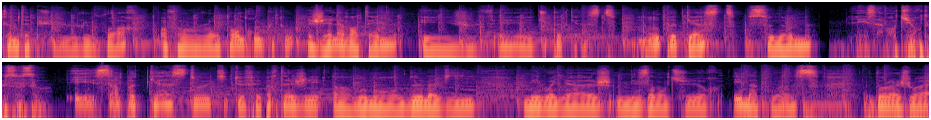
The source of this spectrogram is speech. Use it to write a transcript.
comme t'as pu le voir, enfin l'entendre plutôt. J'ai la vingtaine et je fais du podcast. Mon podcast se nomme Les aventures de Soso. Et c'est un podcast qui te fait partager un moment de ma vie, mes voyages, mes aventures et ma poisse, dans la joie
